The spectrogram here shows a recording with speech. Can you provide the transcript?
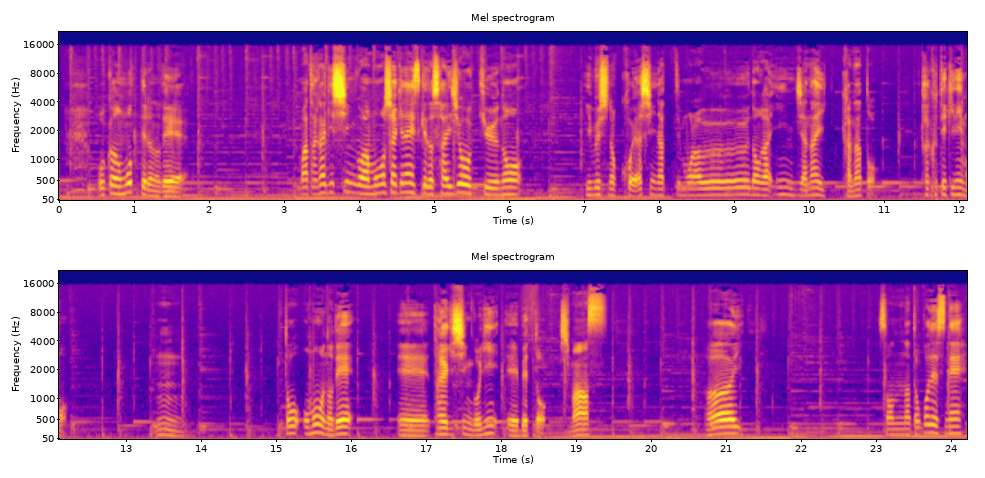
僕は思ってるのでまあ高木慎吾は申し訳ないですけど最上級のいぶしの肥やしになってもらうのがいいんじゃないかなと格的にも。うん。と思うので、えー、高木慎吾に、えー、ベットします。はい。そんなとこですね。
